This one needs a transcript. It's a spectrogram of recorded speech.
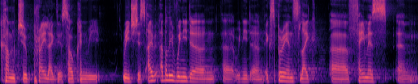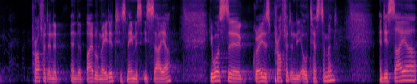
come to pray like this? How can we reach this? I, I believe we need an uh, we need an experience like a famous um, prophet in the in the Bible made it. His name is Isaiah. He was the greatest prophet in the Old Testament, and Isaiah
